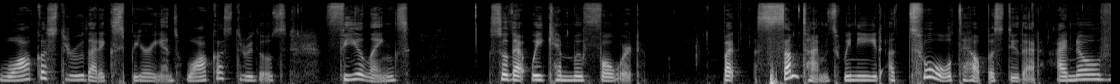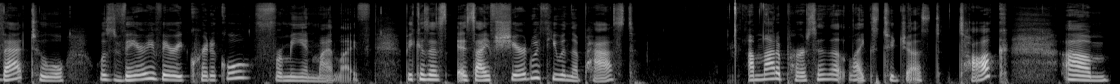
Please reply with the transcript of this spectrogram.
walk us through that experience, walk us through those feelings so that we can move forward. But sometimes we need a tool to help us do that. I know that tool was very, very critical for me in my life because, as, as I've shared with you in the past, I'm not a person that likes to just talk. Um,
